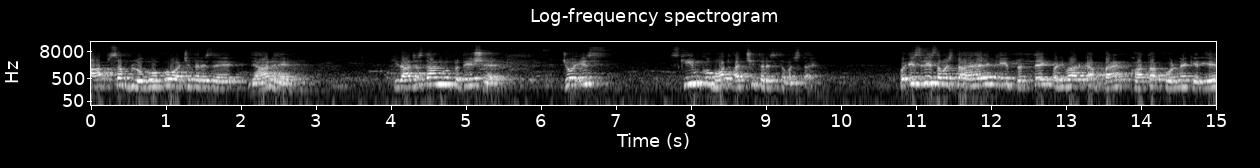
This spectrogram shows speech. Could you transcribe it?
आप सब लोगों को अच्छी तरह से ध्यान है कि राजस्थान वो प्रदेश है जो इस स्कीम को बहुत अच्छी तरह से समझता है। वो इसलिए समझता है कि प्रत्येक परिवार का बैंक खाता खोलने के लिए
